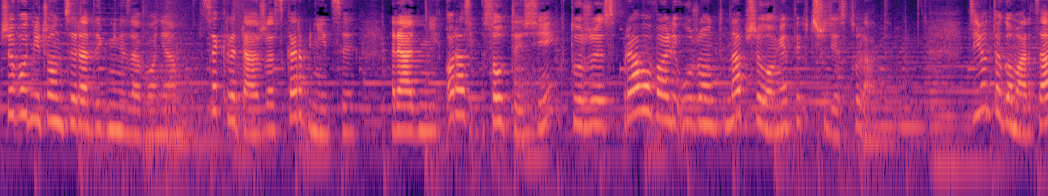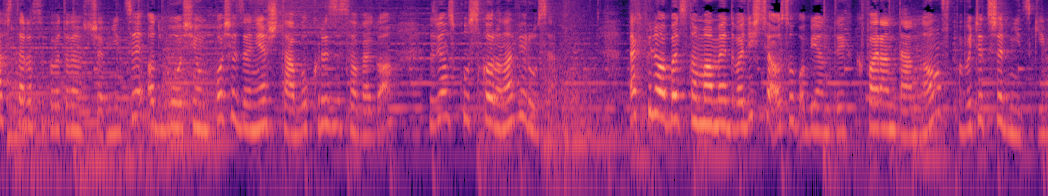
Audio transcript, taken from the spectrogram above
przewodniczący Rady Gminy Zawonia, sekretarze, skarbnicy, radni oraz sołtysi, którzy sprawowali urząd na przełomie tych 30 lat. 9 marca w Starostwie Powiatowym w odbyło się posiedzenie sztabu kryzysowego w związku z koronawirusem. Na chwilę obecną mamy 20 osób objętych kwarantanną w powiecie trzebnickim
